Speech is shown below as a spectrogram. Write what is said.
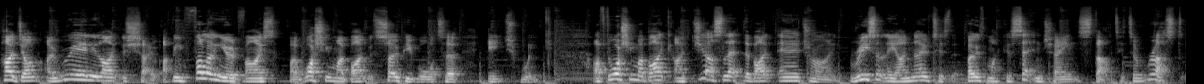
Hi Jon, I really like the show. I've been following your advice by washing my bike with soapy water each week. After washing my bike, I just let the bike air dry. Recently, I noticed that both my cassette and chain started to rust.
